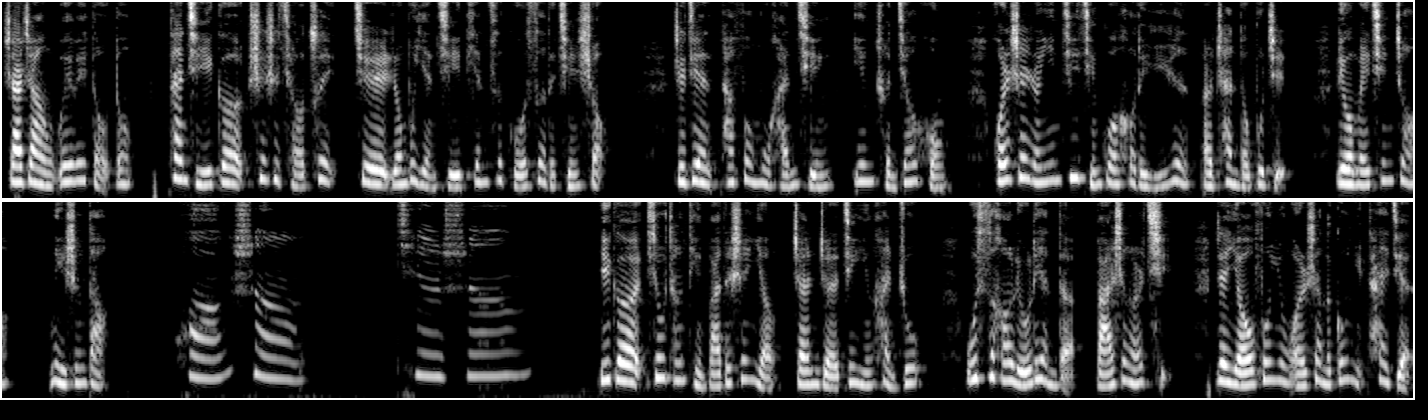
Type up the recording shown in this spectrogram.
纱帐微微抖动，探起一个甚是憔悴却仍不掩其天姿国色的禽兽。只见他凤目含情，樱唇娇红，浑身仍因激情过后的余韵而颤抖不止，柳眉轻皱，厉声道：“皇上。”妾身，一个修长挺拔的身影，沾着晶莹汗珠，无丝毫留恋地拔身而起，任由蜂拥而上的宫女太监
